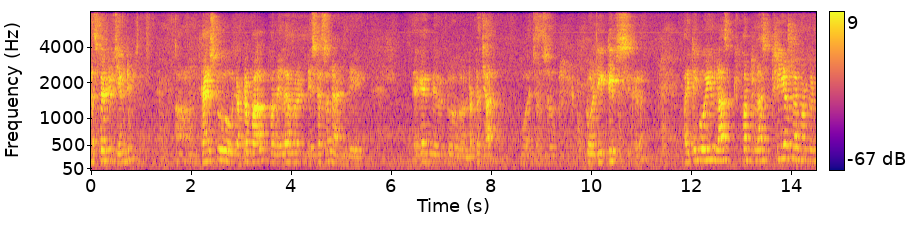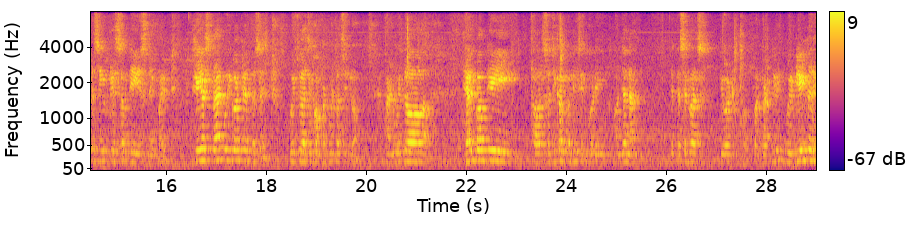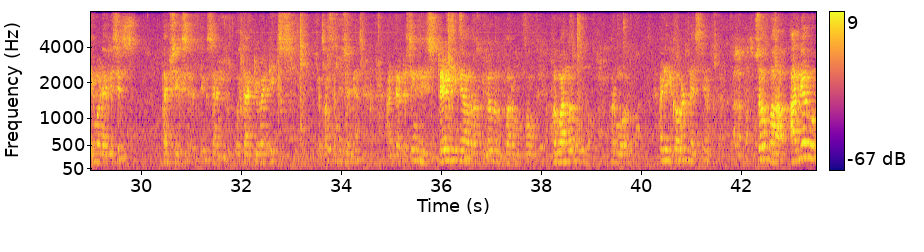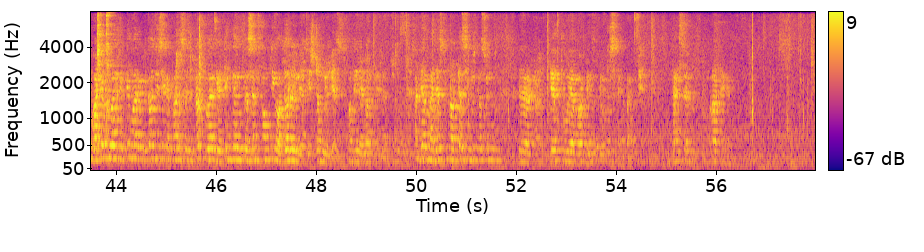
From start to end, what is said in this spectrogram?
respected GMD. Uh, Thanks to Dr. Pal for elaborate discussion and the, again to Dr. Jha, who has also told the tips. I think we last, for last three years, we have not got a single case of the snake bite. Three years back, we got a patient which was a compartmental syndrome. And with the help of the, our surgical colleagues, including Anjana, the patient was cured perfectly. We did the hemodialysis, five, six things, and with antibiotics, the first septicemia. And the dressing, he stayed in our hospital for, for one month or more, and he recovered nicely. So uh, earlier, whatever we were getting, were because this is a reference center, we were getting the patients from the other areas, eastern villages, for the renal failure. And they managed not a single person uh, death we have got in due to snake. Thanks a lot again.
